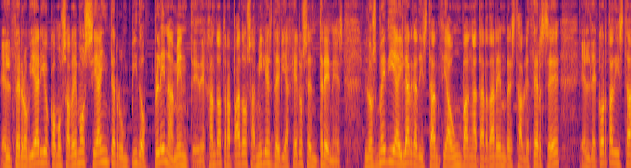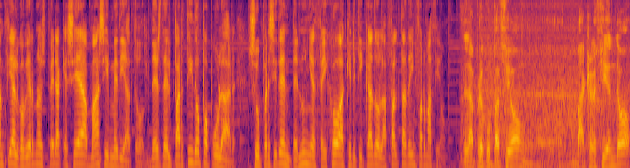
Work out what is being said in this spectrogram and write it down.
El ferroviario, como sabemos, se ha interrumpido plenamente, dejando atrapados a miles de viajeros en trenes. Los media y larga distancia aún van a tardar en restablecerse. El de corta distancia, el gobierno espera que sea más inmediato. Desde el Partido Popular, su presidente Núñez Feijó ha criticado la falta de información. La preocupación eh, va creciendo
